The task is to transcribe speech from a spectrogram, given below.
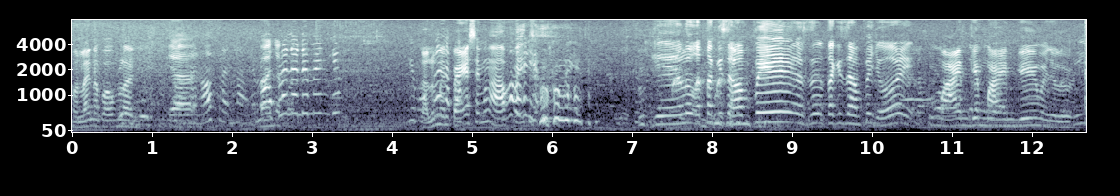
Online apa offline? Ya, Main offline lah. Emang Banyak, offline ada main game? Game Lalu main apa? PS emang apa Oh, itu? iya. gelo otaknya sampai, otaknya sampai, Joy. main game main game aja lu. Iya.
